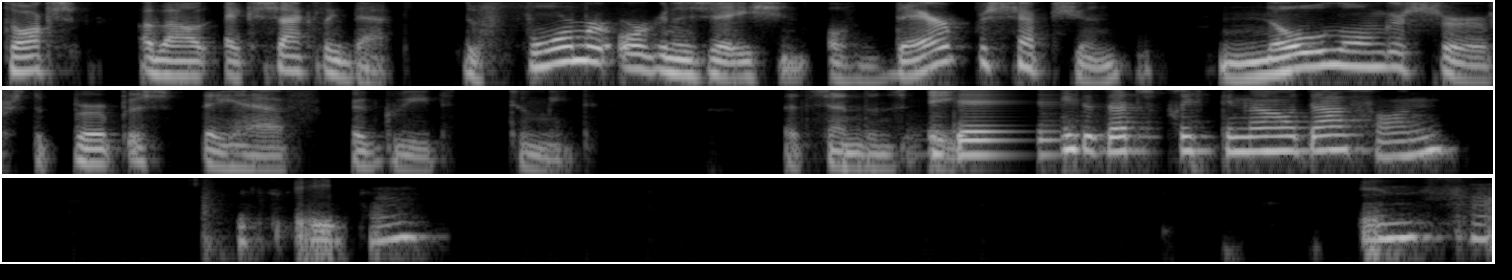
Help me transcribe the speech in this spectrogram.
talks about exactly that. The former organization of their perception no longer serves the purpose they have agreed to meet. That's sentence eight. Der nächste Satz spricht genau davon. It's eight, huh? In fi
